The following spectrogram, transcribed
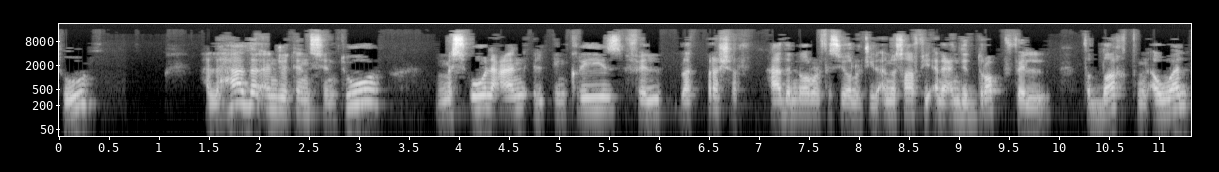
2 هلا هذا ال angiotensin 2 مسؤول عن ال increase في ال blood pressure هذا ال normal physiology لأنه صار في أنا عندي drop في في الضغط من أول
